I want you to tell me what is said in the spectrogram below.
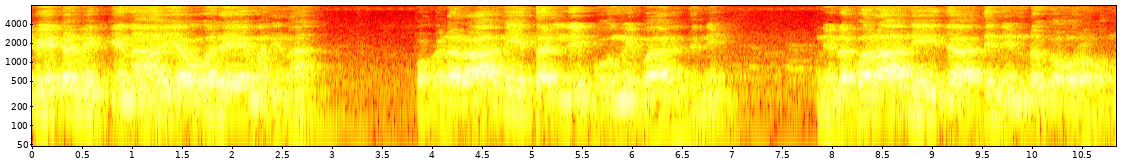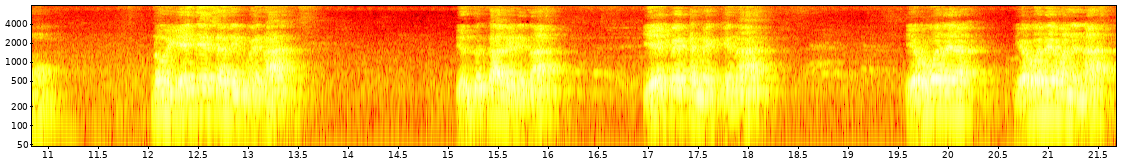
పీఠమెక్కినా ఎవరేమనినా పొగడరా నీ తల్లి భూమి భారతిని నిలపరా నీ జాతి నిండు గౌరవము. నువ్వు ఏ దేశానికి పోయినా ఎందుకు కాలిడినా ఏ పీఠం ఎక్కినా ఎవరే ఎవరేమనినా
